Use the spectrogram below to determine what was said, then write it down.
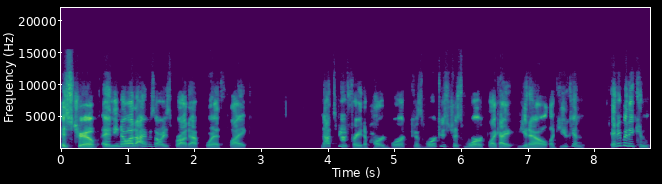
It's true. And you know what? I was always brought up with like, not to be afraid of hard work because work is just work. Like I, you know, like you can, anybody can,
